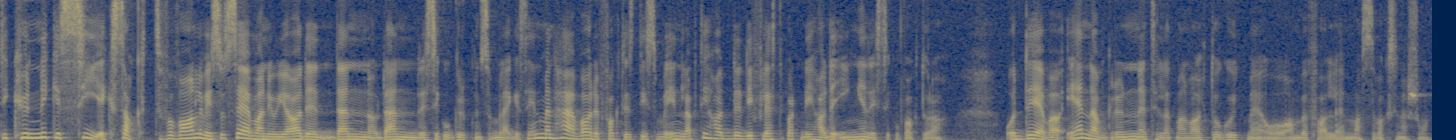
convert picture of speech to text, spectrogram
de, kunne ikke si eksakt. For vanligvis så ser man jo ja, det er den og den risikogruppen som legges inn, men her var det faktisk de som ble innlagt, de, hadde, de flesteparten de hadde ingen risikofaktorer. Og det var en av grunnene til at man valgte å gå ut med å anbefale massevaksinasjon.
